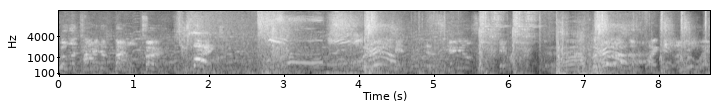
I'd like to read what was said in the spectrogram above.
Will the tide of battle turn? Fight! The scales have tipped. The fight is underway.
